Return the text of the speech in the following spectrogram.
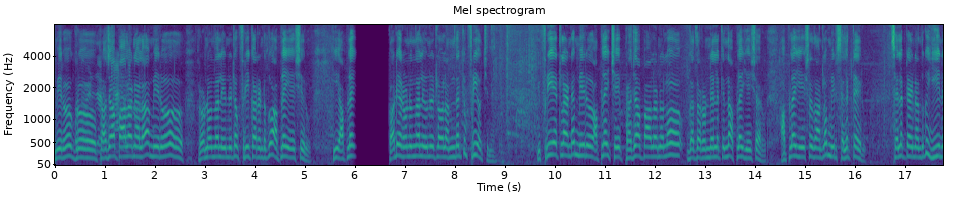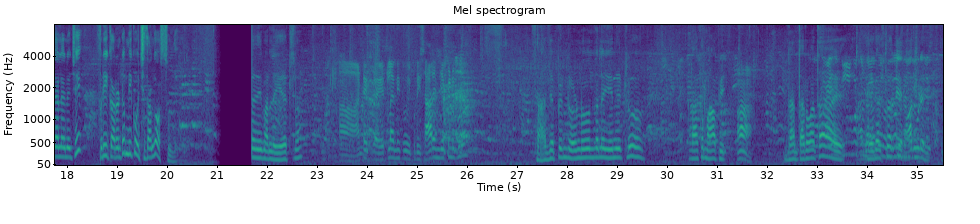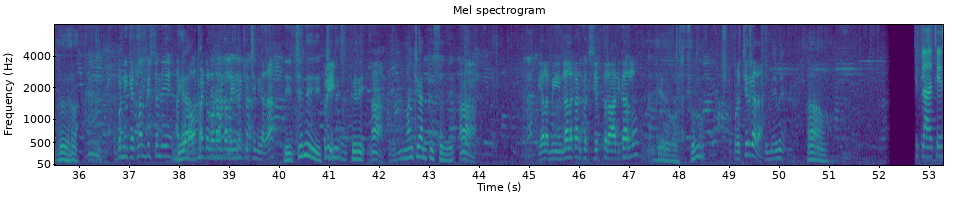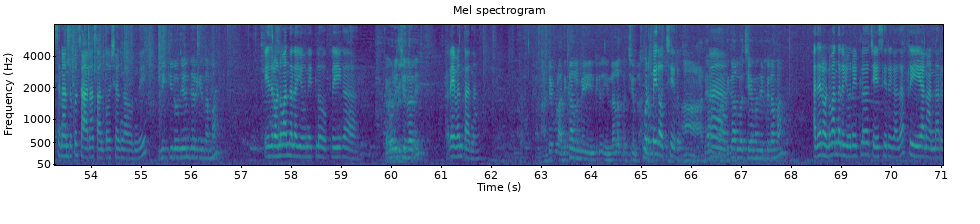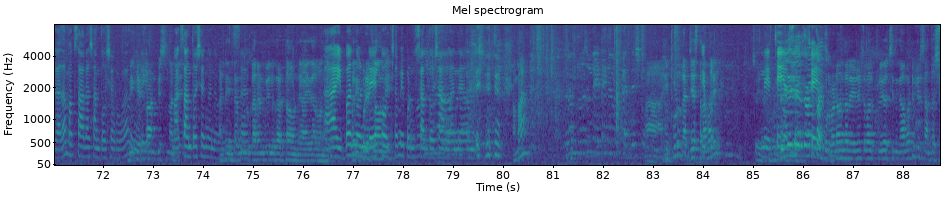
మీరు గ్రో ప్రజాపాలనలో మీరు రెండు వందల యూనిట్ల ఫ్రీ కరెంటుకు అప్లై చేసారు ఈ అప్లై కాబట్టి రెండు వందల యూనిట్ల వాళ్ళందరికీ ఫ్రీ వచ్చింది. ఈ ఫ్రీ ఎట్లా అంటే మీరు అప్లై చే ప్రజాపాలనలో గత రెండు నెలల కింద అప్లై చేశారు. అప్లై చేసిన దాంట్లో మీరు సెలెక్ట్ అయ్యారు. సెలెక్ట్ అయినందుకు ఈ నెల నుంచి ఫ్రీ కరెంటు మీకు ఉచితంగా వస్తుంది. అది మళ్ళీ ఎట్లా? ఆ, అంటే ఎట్లా నీకు ఇప్పుడు ఈ సార్ ఏం చెప్పిండు ఇప్పుడు? సార్ చెప్పింది రెండు వందల యూనిట్లు కాక మాపి. ఆ, దాని తర్వాత ఇప్పుడు నీకు ఎట్లా అనిపిస్తుంది? గవర్నమెంట్ రెండు వందల యూనిట్లు ఇచ్చింది కదా. ఇచ్చింది ఫ్రీ మంచిగా అనిపిస్తుంది. ఆ. ఇవాళ మీ ఇండ్ల కాడికి వచ్చి చెప్తారా అధికారులు? వస్తూ ఇప్పుడు వచ్చారు కదా. మేమే. ఇట్లా చేసినందుకు చాలా సంతోషంగా ఉంది. మీకు ఈరోజు ఏం జరిగిందమ్మా? ఇది రెండు వందల యూనిట్లు ఫ్రీగా. రేవంత్ అన్న. అంటే ఇప్పుడు అధికారులు మీ ఇంటికి ఇళ్ళకి వచ్చిండ్రా? ఇప్పుడు మీరు వచ్చిర్రు ఆ, అదే. అధికారులు వచ్చి ఏమని చెప్పిరమ్మా. అదే రెండు వందల యూనిట్లు చేసిర్రు కదా ఫ్రీ అని అన్నారు కదా మాకు చాలా సంతోషంగా మీకు సంతోషంగానే ఇబ్బంది ఉండే? కొంచెం ఇప్పుడు సంతోషంగానే ఉంది. అమ్మా. ఆ, ఇప్పుడు కట్ చేస్తారా మరి?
